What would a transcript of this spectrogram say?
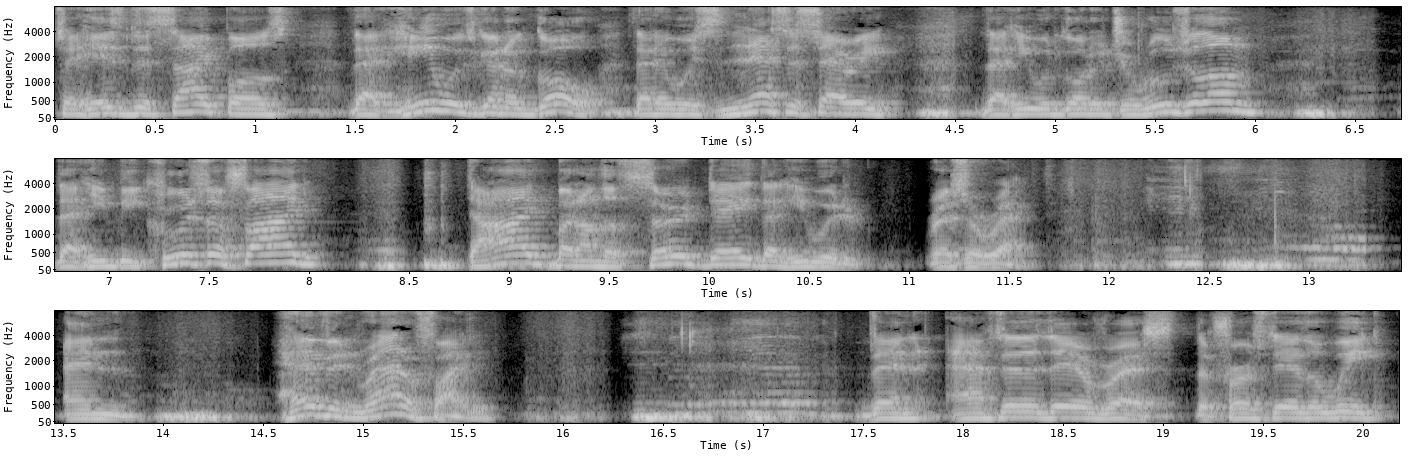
to his disciples that he was going to go, that it was necessary that he would go to Jerusalem, that he'd be crucified, died, but on the third day that he would resurrect. And heaven ratified it. Then, after the day of rest, the first day of the week,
